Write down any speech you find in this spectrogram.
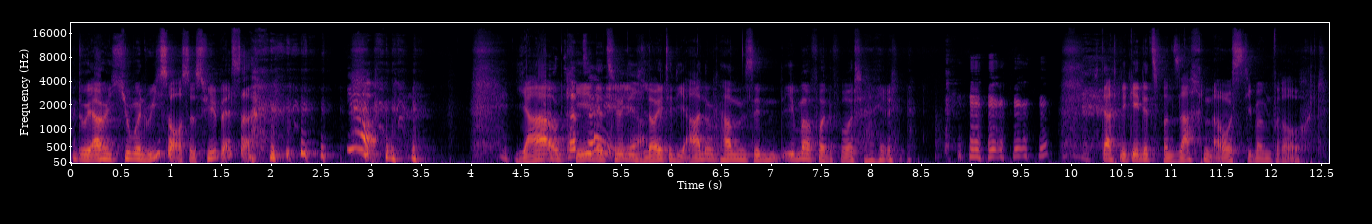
Und du ja, Human Resources, viel besser. Ja. ja, okay, natürlich. Ja. Leute, die Ahnung haben, sind immer von Vorteil. Ich dachte, wir gehen jetzt von Sachen aus, die man braucht.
